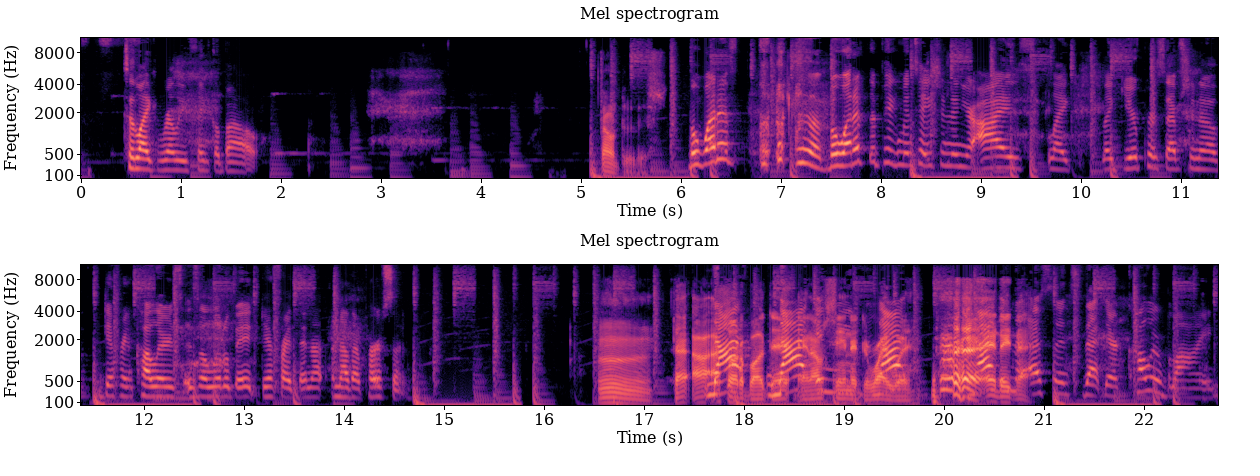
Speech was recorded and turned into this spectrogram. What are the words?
to like really think about. Don't do this. But what if but what if the pigmentation in your eyes like like your perception of different colors is a little bit different than a- another person? Mm, that I, I thought about that, and I'm seeing the- it the right not- way. Not and they in the not. essence that they're colorblind,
